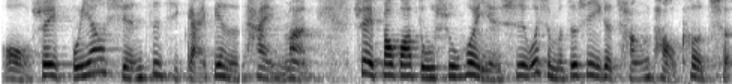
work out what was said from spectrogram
哦，所以不要嫌自己改变得太慢。所以包括读书会也是，为什么这是一个长跑课程？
